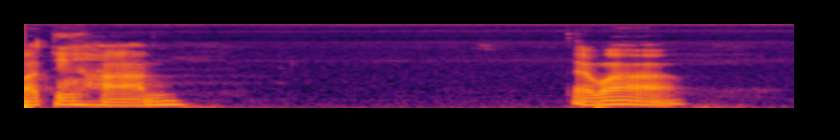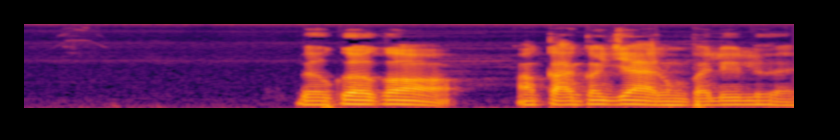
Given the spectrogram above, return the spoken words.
ปาฏิหาริย์ แต่ว่าเบลเกอร์ก็อาการก็แย่ลงไปเรื่อย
